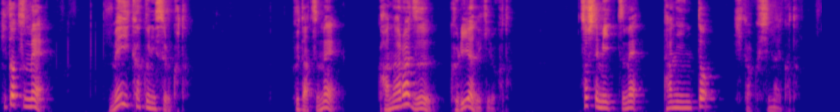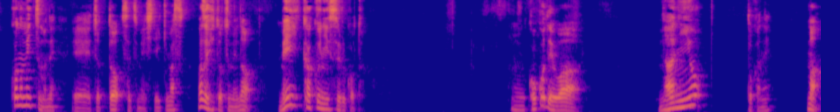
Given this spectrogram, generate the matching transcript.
1つ目、明確にすること。2つ目、必ずクリアできること。そして3つ目、他人と比較しないこと。この3つもね、えーちょっと説明していきます。まず1つ目の、明確にすること。うんここでは、何を？とかね、まあ、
